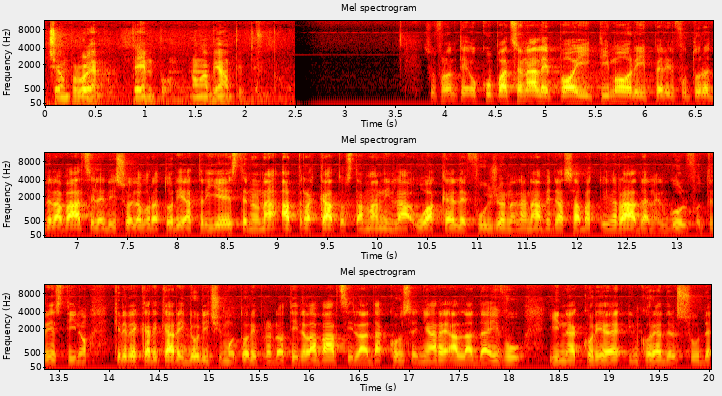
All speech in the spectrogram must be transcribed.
C'è un problema, tempo, non abbiamo più tempo. Sul fronte occupazionale poi timori per il futuro della Varzela e dei suoi lavoratori a Trieste non ha attraccato stamani la UHL Fusion, la nave da sabato in rada nel Golfo Triestino che deve caricare i 12 motori prodotti dalla Varzila da consegnare alla Daewoo in Corea, in Corea del Sud.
